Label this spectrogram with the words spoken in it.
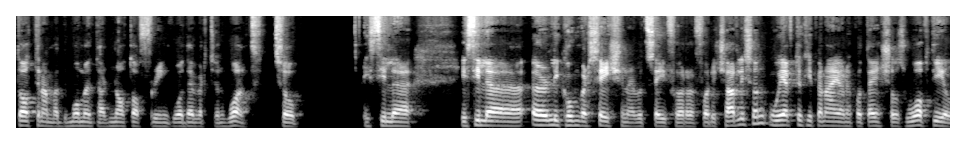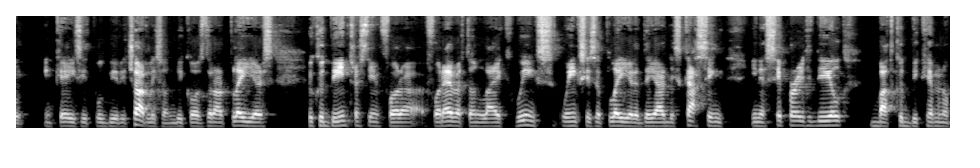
Tottenham at the moment are not offering what Everton want. So it's still a it's still a early conversation, I would say, for for Richarlison. We have to keep an eye on a potential swap deal in case it will be Richarlison, because there are players who could be interesting for uh, for Everton, like Winks. Winks is a player they are discussing in a separate deal, but could become an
